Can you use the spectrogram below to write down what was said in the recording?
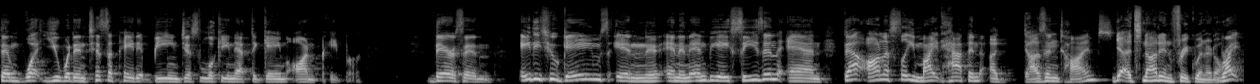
than what you would anticipate it being just looking at the game on paper. There's an 82 games in in an NBA season and that honestly might happen a dozen times. Yeah, it's not infrequent at all. Right?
